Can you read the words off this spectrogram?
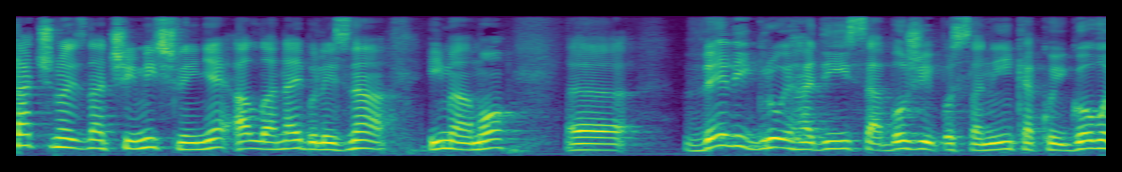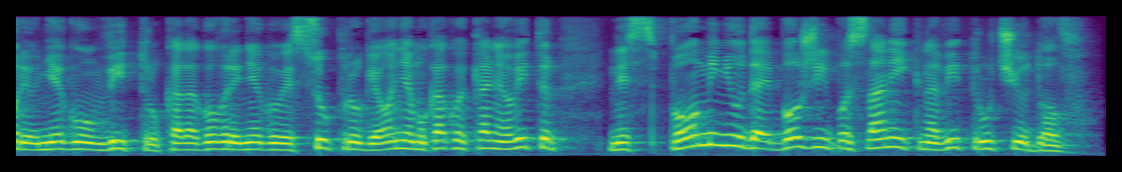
Tačno je znači mišljenje, Allah najbolje zna, imamo... Uh, velik groj hadisa Božijeg poslanika koji govori o njegovom vitru, kada govori njegove supruge, o njemu kako je klanjao vitr, ne spominju da je Božiji poslanik na vitru učio dovu.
